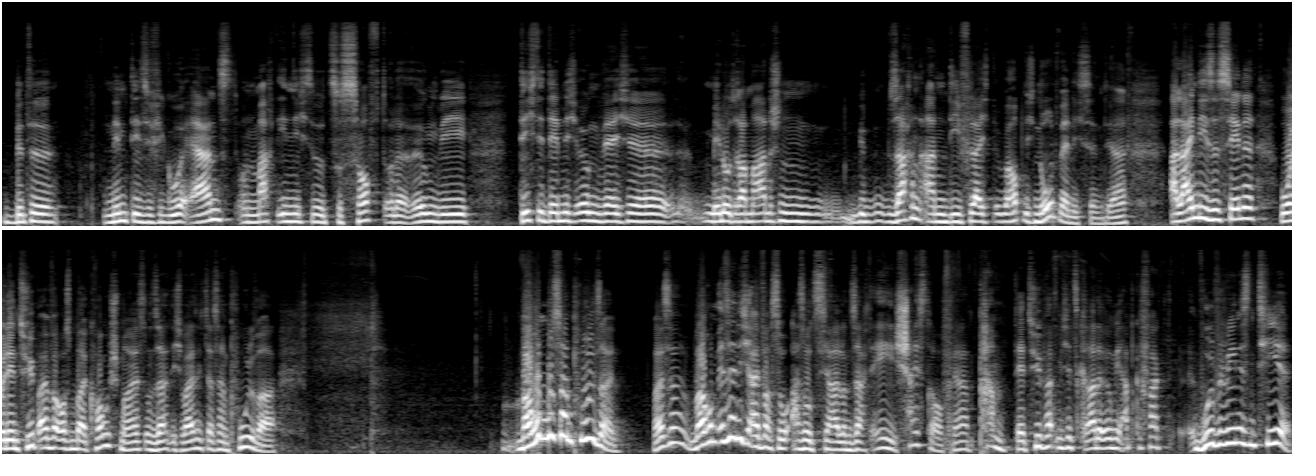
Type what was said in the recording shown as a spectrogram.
bitte nimmt diese Figur ernst und macht ihn nicht so zu soft oder irgendwie dichtet dem nicht irgendwelche melodramatischen Sachen an, die vielleicht überhaupt nicht notwendig sind. Ja. Allein diese Szene, wo er den Typ einfach aus dem Balkon schmeißt und sagt, ich weiß nicht, dass er ein Pool war. Warum muss er ein Pool sein? Weißt du? Warum ist er nicht einfach so asozial und sagt, ey, scheiß drauf, ja, pam, der Typ hat mich jetzt gerade irgendwie abgefuckt. Wolverine ist ein Tier.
